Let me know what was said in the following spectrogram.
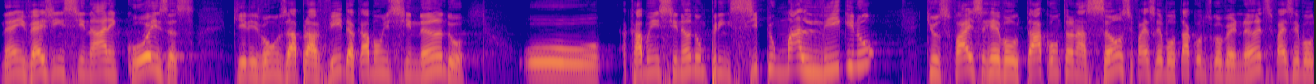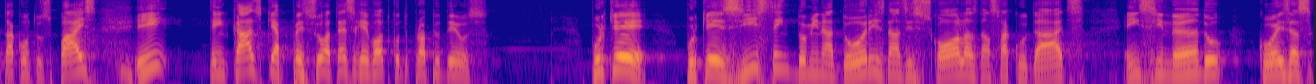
né? em vez de ensinarem coisas que eles vão usar para a vida, acabam ensinando o, acabam ensinando um princípio maligno que os faz se revoltar contra a nação, se faz revoltar contra os governantes, se faz revoltar contra os pais, e tem casos que a pessoa até se revolta contra o próprio Deus. Por quê? Porque existem dominadores nas escolas, nas faculdades, ensinando coisas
